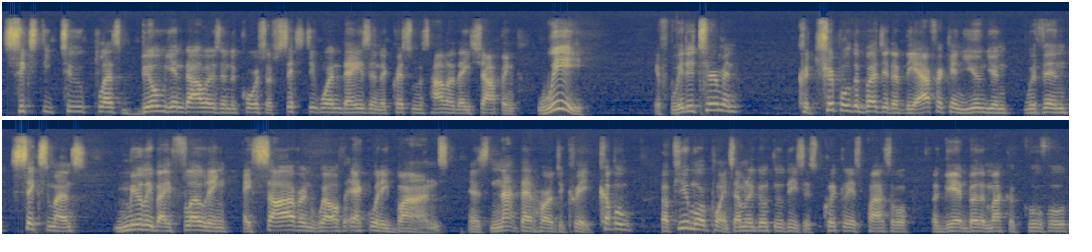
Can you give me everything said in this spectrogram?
62 plus billion dollars in the course of 61 days in the Christmas holiday shopping. We, if we determine, could triple the budget of the African Union within six months merely by floating a sovereign wealth equity bonds. And it's not that hard to create. Couple, a few more points. I'm going to go through these as quickly as possible. Again, Brother Makakuvu,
